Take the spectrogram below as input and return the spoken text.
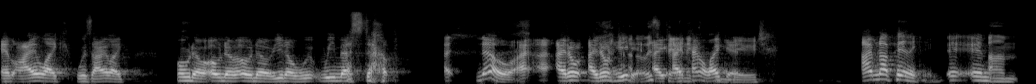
Am I like, was I like, oh no, oh no, oh no, you know, we, we messed up? I, no, I, I don't, I don't hate it. I, I kind of like it. Dude. I'm not panicking. And um,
